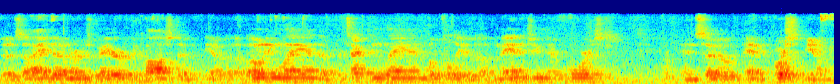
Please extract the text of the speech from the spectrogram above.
Those landowners bear the cost of, you know, of owning land, of protecting land, hopefully of, of managing their forest. And so, and of course, you know,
